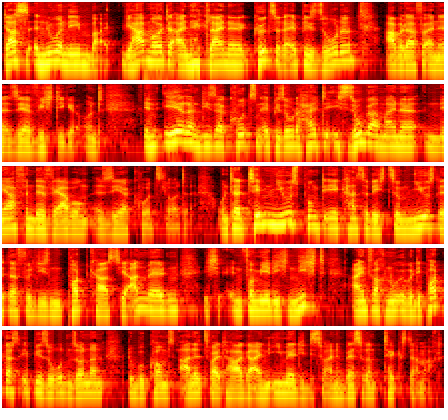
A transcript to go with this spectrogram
Das nur nebenbei. Wir haben heute eine kleine kürzere Episode, aber dafür eine sehr wichtige. Und in Ehren dieser kurzen Episode halte ich sogar meine nervende Werbung sehr kurz, Leute. Unter timnews.de kannst du dich zum Newsletter für diesen Podcast hier anmelden. Ich informiere dich nicht einfach nur über die Podcast-Episoden, sondern du bekommst alle zwei Tage eine E-Mail, die dich zu einem besseren Texter macht.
